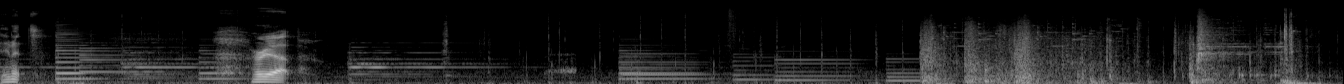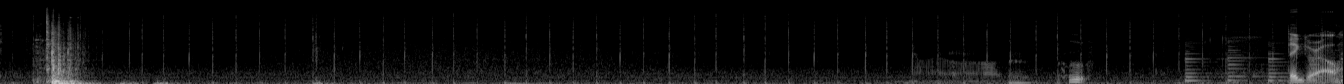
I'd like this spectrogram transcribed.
Damn it. Hurry up. Big growl.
